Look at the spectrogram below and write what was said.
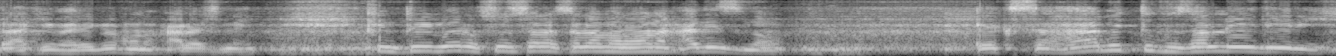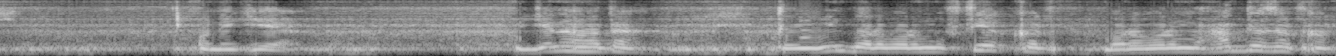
রাখি ভারিবে কোনো হারাজ নেই। কিন্তু এবার রসুল সাল্লাহ সাল্লামের হন হাদিস ন। এক সাহাবি তো ফুসাল্লি দিরি। অনেকিয়া বুঝেন হতা তো ইহিন বড় বড় মুফতি অক্ষর বড় বড় মহাদ্দেশ অক্ষর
